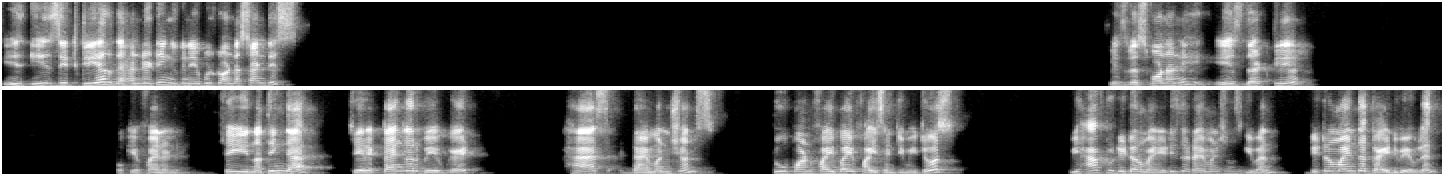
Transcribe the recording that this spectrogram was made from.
Is, is it clear, the handwriting? You can able to understand this? Please respond, Andy. Is that clear? Okay, fine, Andy. See, nothing there. Say rectangular waveguide has dimensions 2.5 by 5 centimeters. We have to determine, it is the dimensions given, determine the guide wavelength,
